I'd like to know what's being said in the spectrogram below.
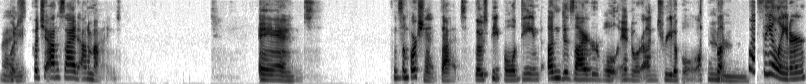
Right. We'll just put you out of sight, out of mind. And it's unfortunate that those people deemed undesirable and or untreatable. Mm-hmm. But let's see you later.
